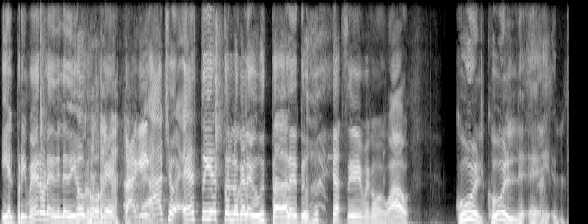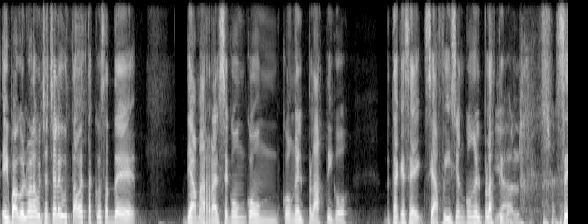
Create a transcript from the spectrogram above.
y el primero le, le dijo como que. Hacho, esto y esto es lo que le gusta, dale tú. Y así, me como, wow. Cool, cool. Eh, eh, y para colmo a la muchacha le gustaba estas cosas de, de amarrarse con, con, con el plástico. De estas que se, se afician con el plástico. Diablo. Sí,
